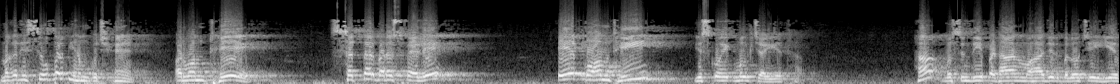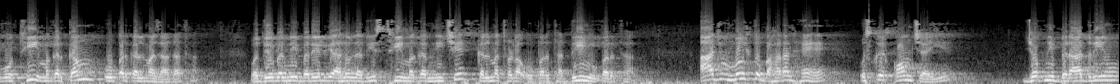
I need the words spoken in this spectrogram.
مگر اس سے اوپر بھی ہم کچھ ہیں۔ اور وہ ہم تھے۔ ستر برس پہلے ایک قوم تھی جس کو ایک ملک چاہیے تھا۔ ہاں وہ سندھی، پٹھان، مہاجر، بلوچی، یہ وہ تھی، مگر کم اوپر کلمہ زیادہ تھا۔ وہ دیوبندی، بریلوی، اہل الحدیث تھی، مگر نیچے کلمہ تھوڑا اوپر تھا، دین اوپر تھا۔ آج وہ ملک تو بہرحال ہے، اس کو قوم چاہیے جو اپنی برادریوں،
